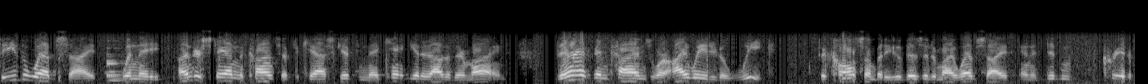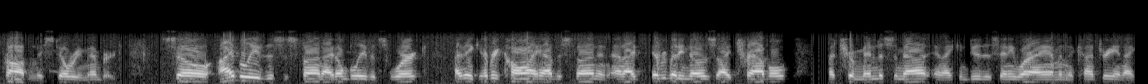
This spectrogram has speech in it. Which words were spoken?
see the website, when they understand the concept of cash gifting, they can't get it out of their mind. There have been times where I waited a week to call somebody who visited my website and it didn't create a problem. They still remembered. So I believe this is fun. I don't believe it's work. I think every call I have is fun, and, and I, everybody knows I travel a tremendous amount, and I can do this anywhere I am in the country, and I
